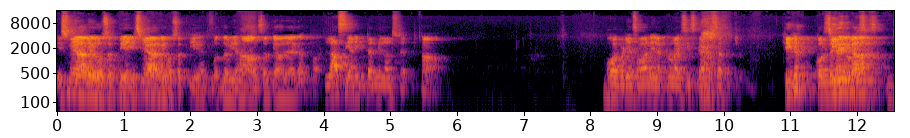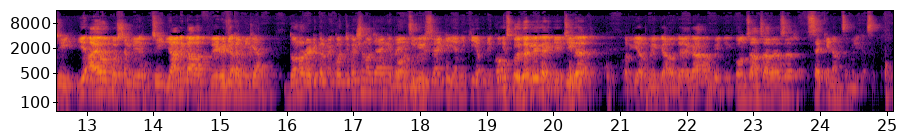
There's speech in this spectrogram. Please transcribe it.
इसमें आगे हो सकती है इसमें आगे हो सकती है। मतलब यहाँ आंसर क्या हो जाएगा? लास्ट यानी कि टर्मिनल स्टेप हाँ। बहुत बढ़िया सवाल इलेक्ट्रोलाइसिस का है सर ठीक है? सीधे निकाला। जी। ये आया हुआ क्वेश्चन भी है। जी। यहाँ निकाला रेडिकल मिल गया। दोनों रेडिकल में कॉन्जुगेशन हो जाएँगे बेंजीन मिल जाएँगे यानी कि अपने को इसको इधर ले गए ये इधर। और ये अपने क्या हो जाएगा? बेंजीन कौन सा आंसर आ रहा है सर सेकंड आंसर मिल गया सर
